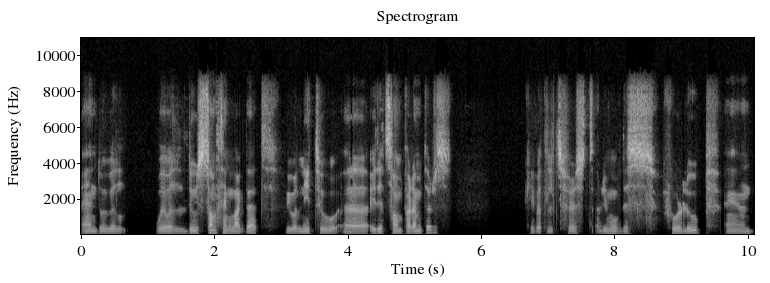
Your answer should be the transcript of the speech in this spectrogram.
and we will we will do something like that. We will need to uh, edit some parameters. Okay, but let's first remove this for loop and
